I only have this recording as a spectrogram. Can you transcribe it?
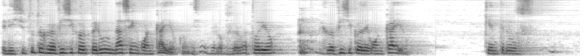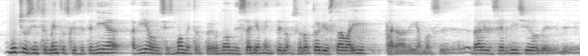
El Instituto Geofísico del Perú nace en Huancayo, con el observatorio geofísico de Huancayo, que entre los muchos instrumentos que se tenía había un sismómetro, pero no necesariamente el observatorio estaba ahí para, digamos, eh, dar el servicio de,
